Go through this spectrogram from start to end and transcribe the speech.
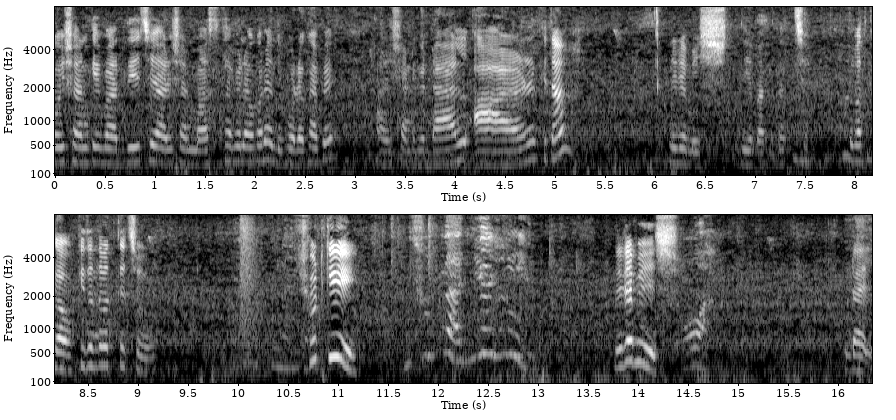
তো ওই শানকে বাদ দিয়েছে আর ঈশান মাছ খাবে না ওখানে দুপুরে খাবে। আর ঈশানটাকে ডাল আর কিতা নিরামিষ দিয়ে ভাত খাচ্ছে। তো ভাত খাও। কী জানতে ভাত খাচ্ছো? ছুটকি নিরামিষ? ডাল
